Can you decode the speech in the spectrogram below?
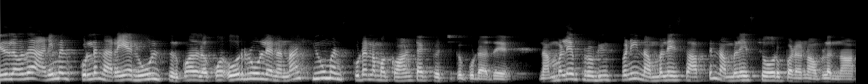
இதுல வந்து அனிமல்ஸ்குள்ளே நிறைய ரூல்ஸ் இருக்கும். அதுல ஒரு ரூல் என்னன்னா ஹியூமன்ஸ் கூட நம்ம காண்டாக்ட் வச்சுக்க கூடாது. நம்மளே ப்ரொடியூஸ் பண்ணி நம்மளே சாப்பிட்டு நம்மளே ஸ்டோர் பண்ணணும் அவ்வளவுதான்.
